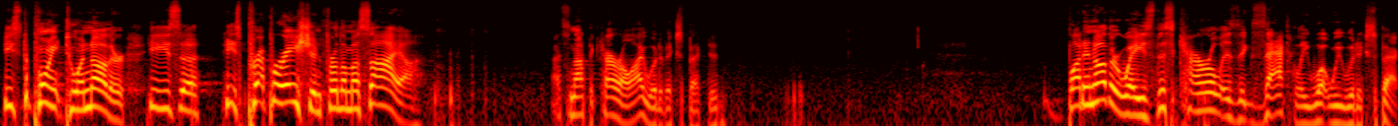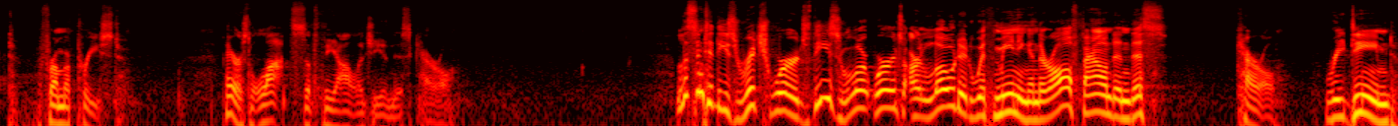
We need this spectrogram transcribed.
He's to point to another. He's, uh, he's preparation for the Messiah. That's not the carol I would have expected. But in other ways, this carol is exactly what we would expect from a priest. There's lots of theology in this carol. Listen to these rich words. These words are loaded with meaning, and they're all found in this carol redeemed,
